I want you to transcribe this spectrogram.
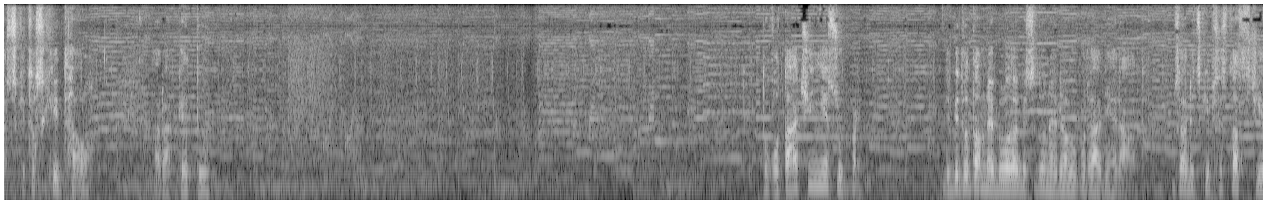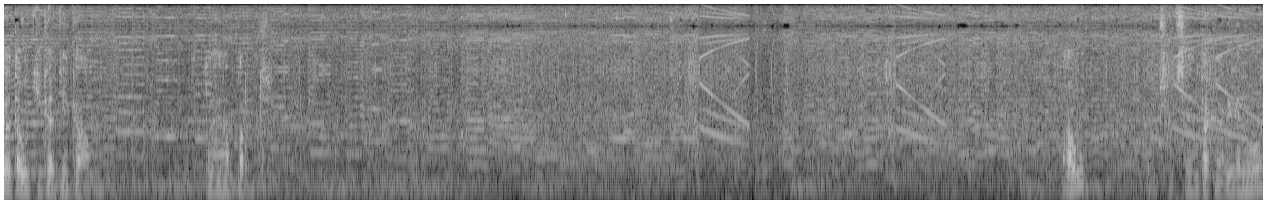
Vždycky to schytal. Raketu. To otáčení je super. Kdyby to tam nebylo, tak by se to nedalo pořádně hrát. Musel vždycky přestat střílet a utíkat někam. To je na prd. Au. Jsem si jen tak nevyhnul.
